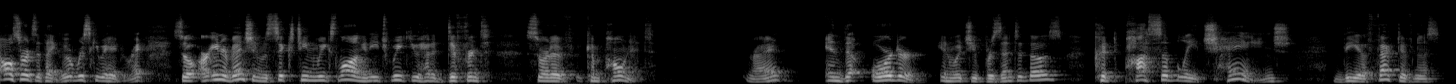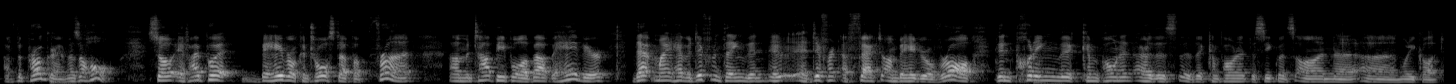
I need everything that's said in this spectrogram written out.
all sorts of things, risky behavior, right? So our intervention was 16 weeks long, and each week you had a different sort of component, right? And the order in which you presented those could possibly change the effectiveness of the program as a whole. So if I put behavioral control stuff up front um, and taught people about behavior, that might have a different thing than a different effect on behavior overall than putting the component or the, the component, the sequence on, uh, um, what do you call it,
